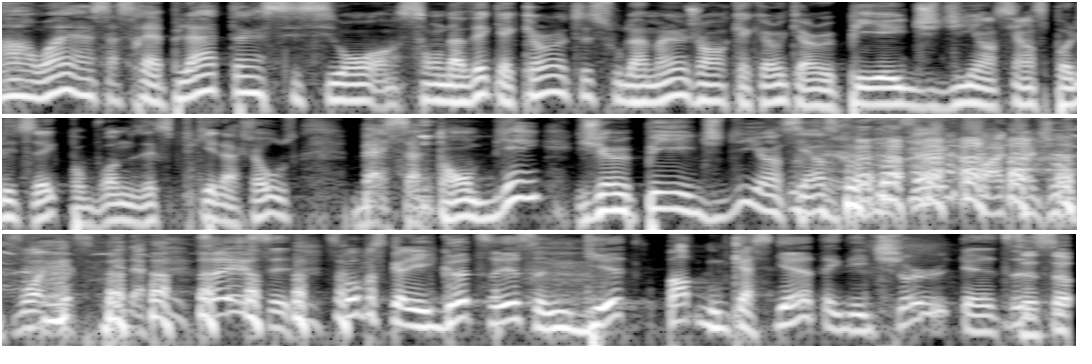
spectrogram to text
ah ouais, hein, ça serait plate hein, si, si on, si on avait quelqu'un tu sais, sous la main, genre quelqu'un qui a un PhD en sciences politiques pour pouvoir nous expliquer la chose. Ben ça tombe bien, j'ai un PhD en sciences politiques, je vais pouvoir. Tu sais, c'est c'est pas parce que les gars, tu sais, c'est une guide, portent une casquette avec des t-shirts, C'est ça.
